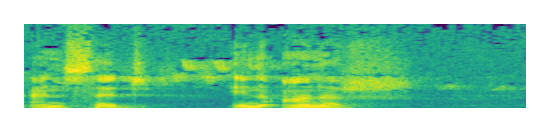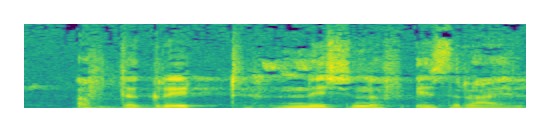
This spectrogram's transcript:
and said, in honor of the great nation of Israel.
